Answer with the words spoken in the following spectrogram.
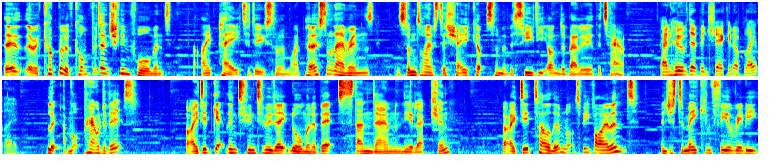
There, there are a couple of confidential informants that I pay to do some of my personal errands and sometimes to shake up some of the seedy underbelly of the town. And who have they been shaking up lately? Look, I'm not proud of it, but I did get them to intimidate Norman a bit to stand down in the election. But I did tell them not to be violent and just to make him feel really,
